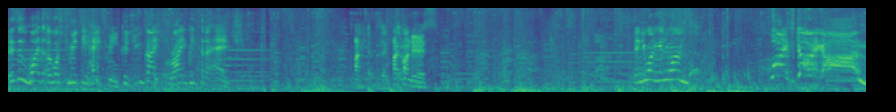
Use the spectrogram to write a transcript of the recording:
This is why the Overwatch community hates me, because you guys drive me to the edge. I, I can't do this. Genji one, Genji one. What is going on?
